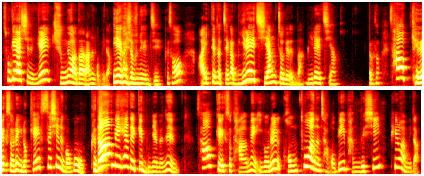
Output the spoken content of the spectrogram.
소개하시는 게 중요하다라는 겁니다. 이해 가시죠, 분명인지. 그래서 아이템 자체가 미래 지향적이어야 된다. 미래 지향. 그래서 사업 계획서를 이렇게 쓰시는 거고, 그 다음에 해야 될 게 뭐냐면은 사업 계획서 다음에 이거를 검토하는 작업이 반드시 필요합니다.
